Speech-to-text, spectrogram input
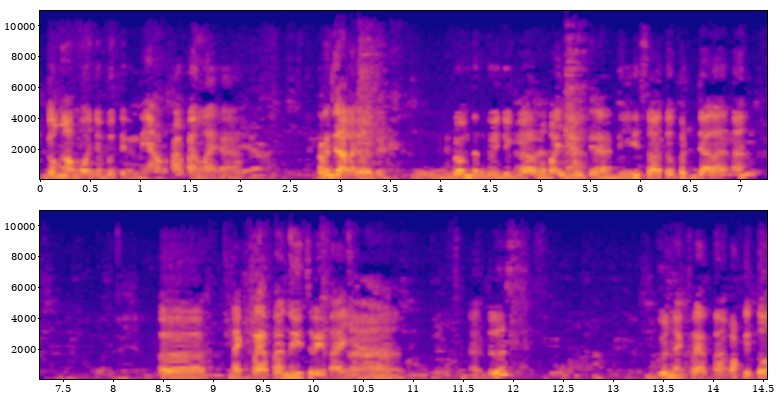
gue nggak mau nyebutin ini apa kapan lah ya kerja lah ya Hmm, belum tentu juga. Tentu pokoknya juga. di suatu perjalanan eh naik kereta nih ceritanya. Nah. Nah, terus gue naik kereta waktu itu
